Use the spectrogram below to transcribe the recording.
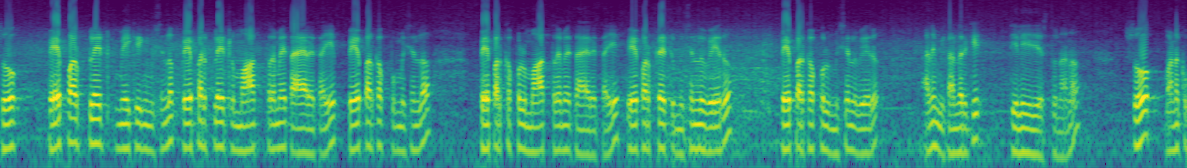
సో పేపర్ ప్లేట్ మేకింగ్ మిషన్లో పేపర్ ప్లేట్లు మాత్రమే తయారవుతాయి. పేపర్ కప్పు మిషన్లో పేపర్ కప్పులు మాత్రమే తయారవుతాయి. పేపర్ ప్లేట్ మిషన్లు వేరు పేపర్ కప్పులు మిషన్లు వేరు అని మీకు అందరికీ తెలియజేస్తున్నాను. సో మనకు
